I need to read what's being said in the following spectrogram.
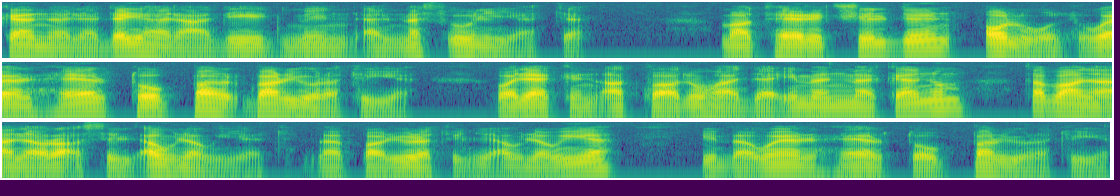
كان لديها العديد من المسؤوليات. But her children always were her top priority. ولكن أطفالها دائما ما كانوا طبعا على رأس الأولويات. ما priority الأولوية يبقى were her top priority.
